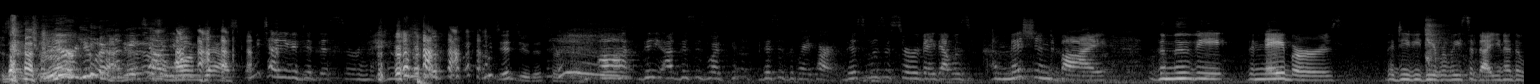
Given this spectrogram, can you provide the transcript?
Is that true? Where are you at? That was a long gasp. Let me tell you who did this survey. Who did do this survey? Uh, the, uh, this is what's, this is the great part. This was a survey that was commissioned by the movie The Neighbors, the DVD release of that, you know, the,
